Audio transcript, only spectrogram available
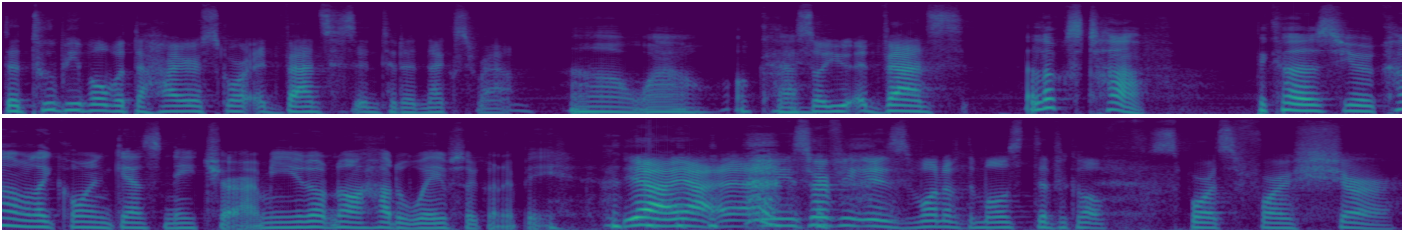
the two people with the higher score advances into the next round. Oh wow. Okay. Yeah, so you advance it looks tough because you're kind of like going against nature. I mean, you don't know how the waves are going to be. yeah, yeah. I mean, surfing is one of the most difficult sports for sure.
